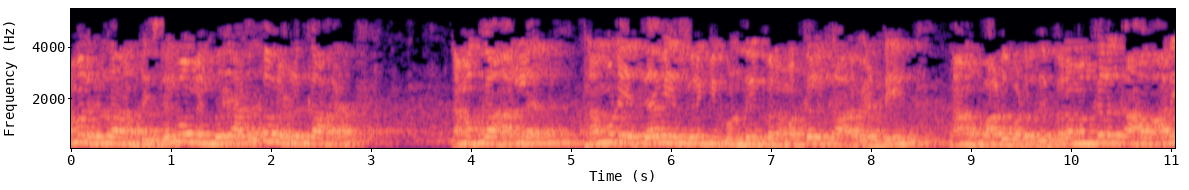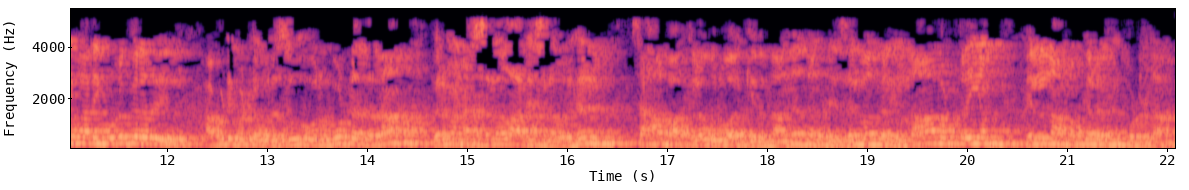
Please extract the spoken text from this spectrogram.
அமல்கள் தான் நம்முடைய செல்வம் என்பது அடுத்தவர்களுக்காக. நமக்காக அல்ல நம்முடைய தேவையை சுருக்கி கொண்டு பிற மக்களுக்காக வேண்டி நாம பாடுபடுறது. பிற மக்களுக்காக வாரி வாரி கொடுக்கிறது. அப்படிப்பட்ட ஒரு சூ ஒரு கூட்டத்தை தான் பெருமனார் செல்லல்லா அலிஸ்லாம் அவர்கள் சஹாபாக்களை உருவாக்கி இருந்தாங்க தன்னுடைய செல்வங்கள் எல்லாவற்றையும் எல்லா மக்களுக்கும் கொடுத்தாங்க.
